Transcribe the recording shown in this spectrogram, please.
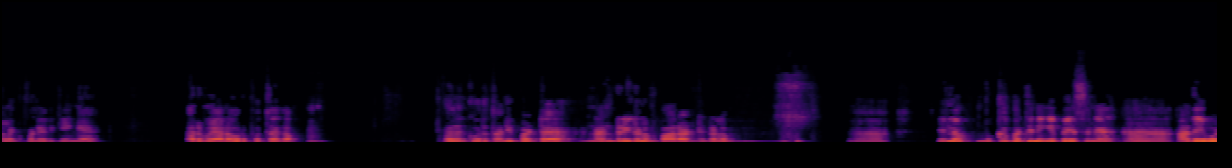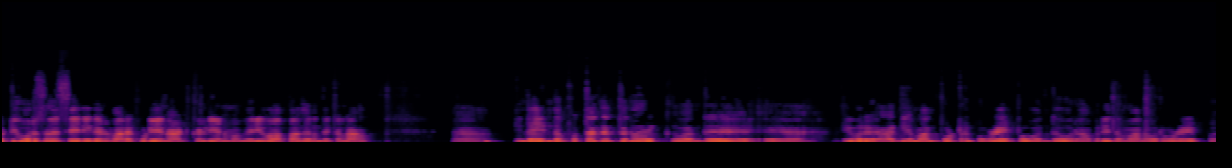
கலெக்ட் பண்ணியிருக்கீங்க அருமையான ஒரு புத்தகம். அதுக்கு ஒரு தனிப்பட்ட நன்றிகளும் பாராட்டுகளும். இல்ல புக்கை பத்தி நீங்க பேசுங்க. அதை ஒட்டி ஒரு சில செய்திகள் வரக்கூடிய நாட்கள்லயே நம்ம விரிவா பகிர்ந்துக்கலாம். இந்த இந்த புத்தகத்தினருக்கு வந்து இவர் அதியமான் போட்டிருக்க உழைப்பு வந்து ஒரு அபரிதமான ஒரு உழைப்பு.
